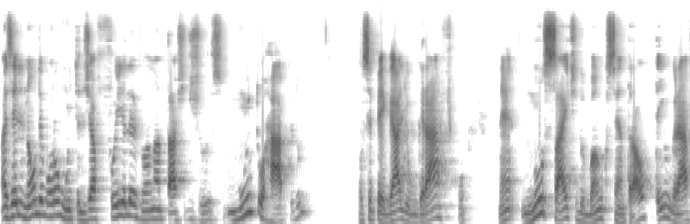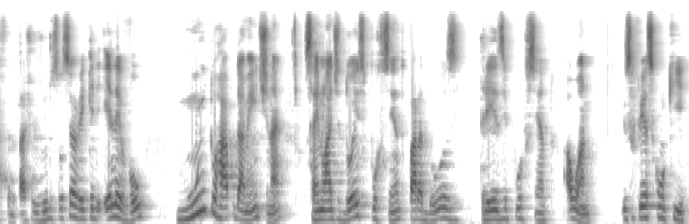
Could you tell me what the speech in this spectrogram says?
mas ele não demorou muito, ele já foi elevando a taxa de juros muito rápido. Você pegar ali o gráfico, né, no site do Banco Central, tem o um gráfico da taxa de juros, você vai ver que ele elevou muito rapidamente, né, saindo lá de 2% para 12%, 13% ao ano. Isso fez com que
